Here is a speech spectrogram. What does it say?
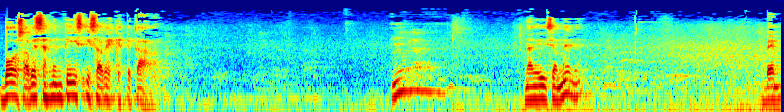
Vos a veces mentís y sabés que es pecado. ¿Mm? Nadie dice amén, ¿eh? ¿Ven?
